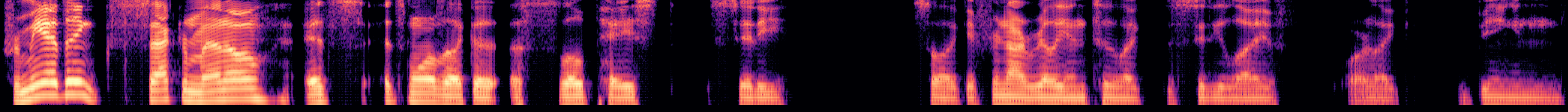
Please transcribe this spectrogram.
For me, I think Sacramento, it's it's more of like a, a slow paced city. So like if you're not really into like the city life or like being in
